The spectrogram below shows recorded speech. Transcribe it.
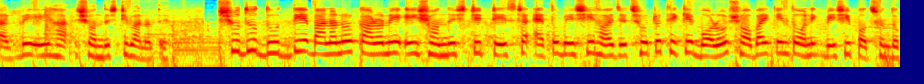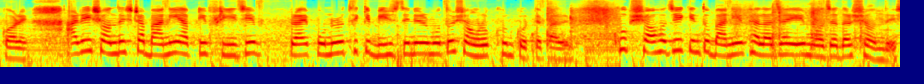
লাগবে এই সন্দেশটি বানাতে। শুধু দুধ দিয়ে বানানোর কারণে এই সন্দেশটির টেস্টটা এত বেশি হয় যে ছোট থেকে বড় সবাই কিন্তু অনেক বেশি পছন্দ করে। আর এই সন্দেশটা বানিয়ে আপনি ফ্রিজে প্রায় পনেরো থেকে বিশ দিনের মতো সংরক্ষণ করতে পারেন। খুব সহজেই কিন্তু বানিয়ে ফেলা যায় এই মজাদার সন্দেশ।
